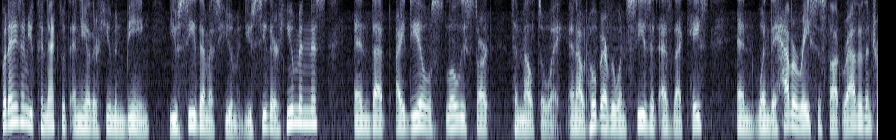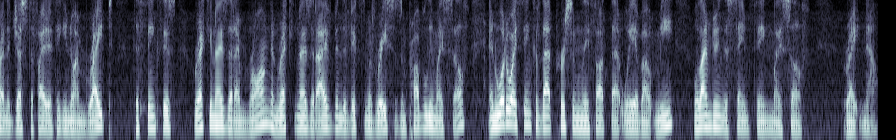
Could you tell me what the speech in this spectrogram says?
But anytime you connect with any other human being, you see them as human. You see their humanness and that idea will slowly start to melt away. And I would hope everyone sees it as that case. And when they have a racist thought, rather than trying to justify it and thinking, no, I'm right to think this, recognize that I'm wrong and recognize that I've been the victim of racism, probably myself. And what do I think of that person when they thought that way about me? Well, I'm doing the same thing myself right now.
